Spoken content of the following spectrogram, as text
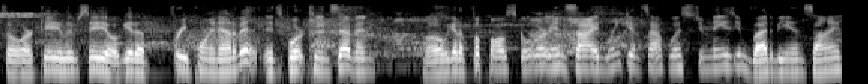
So Arcadia Loup City will get a free point out of it. It's 14 7. Well, we got a football score inside Lincoln Southwest Gymnasium. Glad to be inside.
